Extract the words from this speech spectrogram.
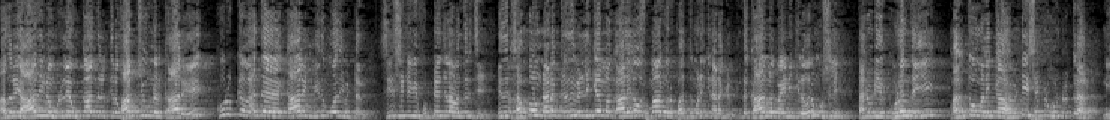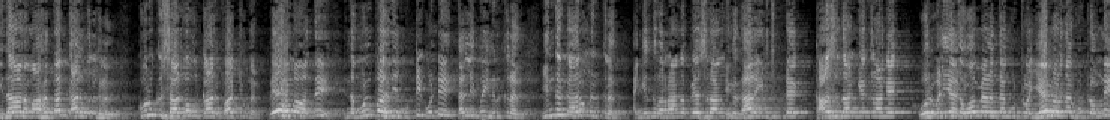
மதுரை ஆதீனம் உள்ளே உட்கார்ந்திருக்கிற ஃபார்ச்சூனர் காரு குறுக்க அந்த காரின் மீது மோதி விட்டது. சிசிடிவி ஃபுட்டேஜ்லாம் வந்துருச்சு. இது சம்பவம் நடக்குது வெள்ளிக்கிழமை காலையில சுமார் ஒரு பத்து மணிக்கு நடக்குது. இந்த கார்ல பயணிக்கிறவர் முஸ்லிம். தன்னுடைய குழந்தையை மருத்துவமனைக்காக வேண்டி சென்று கொண்டிருக்கிறார். நிதானமாகத்தான் கார் வருகிறது. குறுக்கு சால்ல ஒரு கார் ஃபார்ச்சூனர் வேகமா வந்து இந்த முன்பகுதியில் முட்டி கொண்டு தள்ளி போய் நிற்கிறது. இந்த காரும் நிற்கிறது. அங்கிருந்து வர்றாங்க பேசுறாங்க. எங்க காரை இடிச்சுக்கிட்டு காசு தான் கேட்கிறாங்க ஒரு வழியா ஓ மேல தான் கூட்டுறோம் ஏன் மேல தான் கூட்டுறோம்னு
